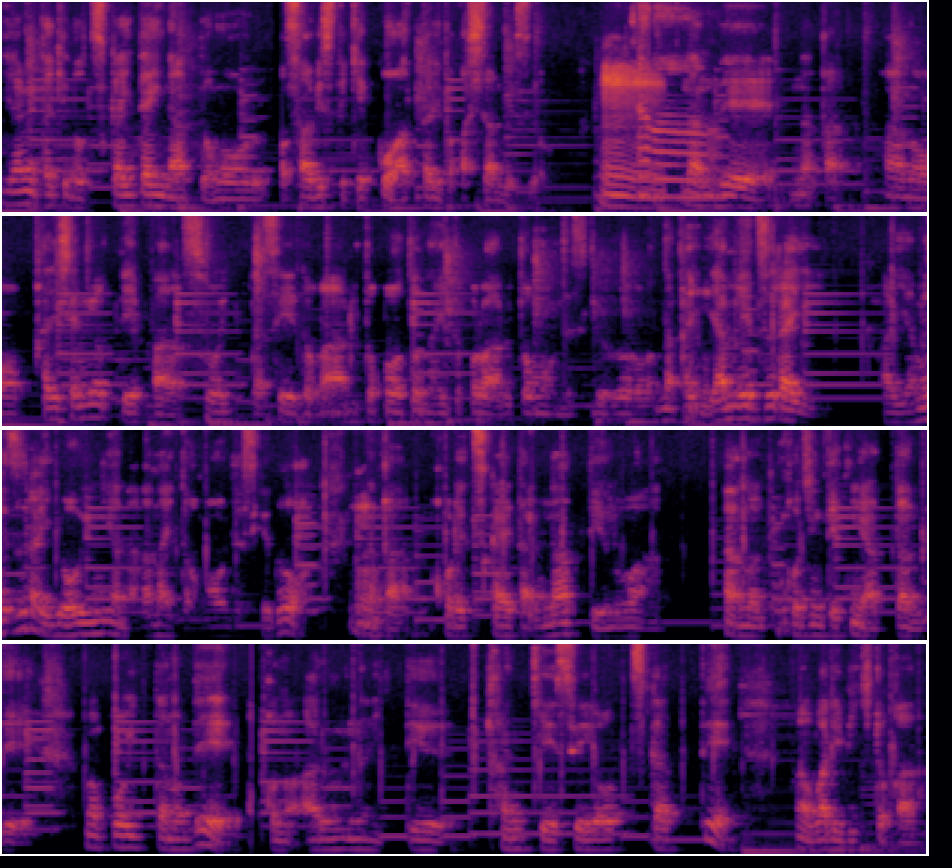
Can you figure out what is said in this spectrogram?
辞めたけど使いたいなと思うサービスって結構あったりとかしたんですよ。うんなんで、なんかあの会社によってやっぱそういった制度があるところとないところあると思うんですけど、なんか辞めづらい、あ辞めづらい要因にはならないと思うんですけど、うん。なんかこれ使えたらなっていうのは、あの個人的にあったんで、まあ、こういったので、このアルムナイっていう関係性を使って、まあ、割引とか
